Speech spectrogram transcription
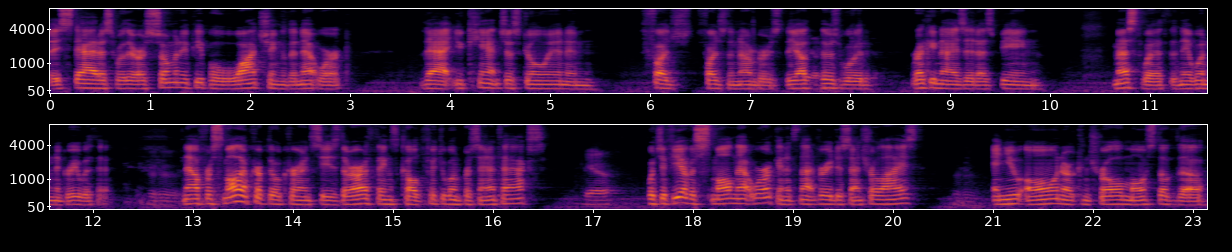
a status where there are so many people watching the network that you can't just go in and fudge fudge the numbers. The others would recognize it as being messed with, and they wouldn't agree with it. hmm Now, for smaller cryptocurrencies, there are things called 51% attacks Yeah. which if you have a small network and it's not very decentralized Mhm. and you own or control most of the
